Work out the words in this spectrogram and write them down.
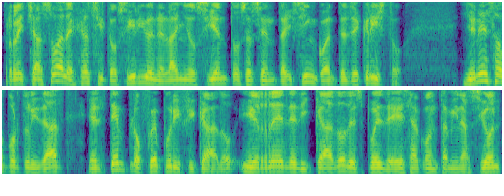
rechazó al ejército sirio en el año 165 a.C., y en esa oportunidad el templo fue purificado y rededicado después de esa contaminación,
